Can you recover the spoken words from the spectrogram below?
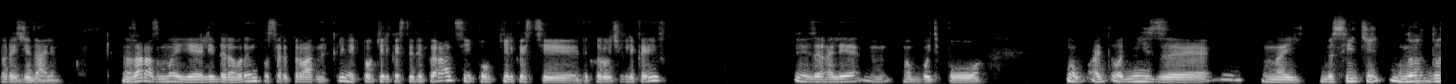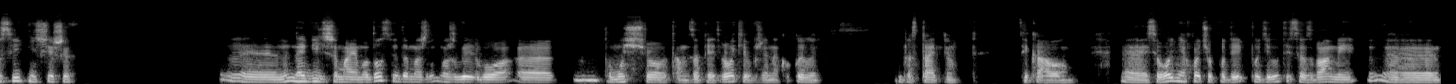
мережі далі. На зараз ми є лідером ринку серед приватних клінік по кількості декларацій, по кількості декларуючих лікарів, і взагалі, мабуть, по ну, од- одній з е, найдосвідчі- ну, досвідніших, е, найбільше маємо досвіду, можливо, е, тому що там за 5 років вже накопили достатньо цікавого. Е, Сьогодні я хочу поділитися з вами е,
